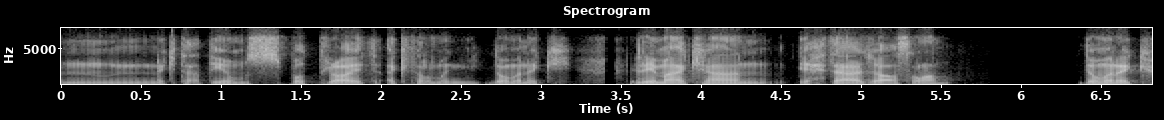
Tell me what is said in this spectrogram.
إنك تعطيهم ال spotlight أكثر من دومينيك اللي ما كان يحتاجه أصلا. دومينيك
